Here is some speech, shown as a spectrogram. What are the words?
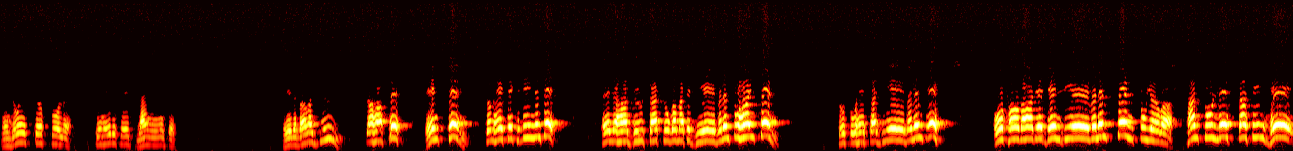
Men da er spørsmålet hvem er det som er slangens ett? Er det bare Gud som har født en sønn som heter kvinnens ett? Eller har Gud sagt noe om at djevelen skulle ha en sønn som skulle hete djevelens ett? Og hva var det den djevelens sønn skulle gjøre? Han skulle løfte sin hæl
